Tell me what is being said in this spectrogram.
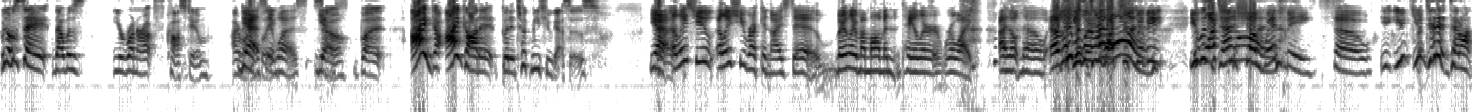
Which I would say that was your runner-up costume. I remember. Yes, it was. So, Yes. but I got I got it, but it took me two guesses. Yeah, But- at least you at least you recognized it. Literally, my mom and Taylor were like, "I don't know." And I was like, It "You was literally dead watched on. this movie. You watched dead this show with me." So You, you you did it dead on.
